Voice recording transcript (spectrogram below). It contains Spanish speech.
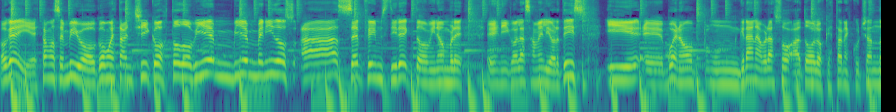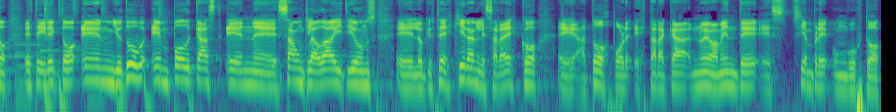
Ok, estamos en vivo. ¿Cómo están chicos? ¿Todo bien? Bienvenidos a Set Directo. Mi nombre es Nicolás Amelio Ortiz y eh, bueno, un gran abrazo a todos los que están escuchando este directo en YouTube, en podcast, en eh, SoundCloud, iTunes, eh, lo que ustedes quieran. Les agradezco a todos por estar acá nuevamente. Es siempre un gusto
